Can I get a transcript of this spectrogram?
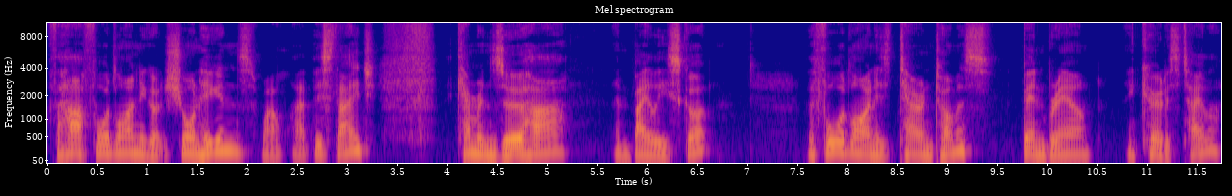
For half forward line, you got Shaun Higgins, well, at this stage, Cameron Zurhaar, and Bailey Scott. The forward line is Tarryn Thomas, Ben Brown, and Curtis Taylor,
